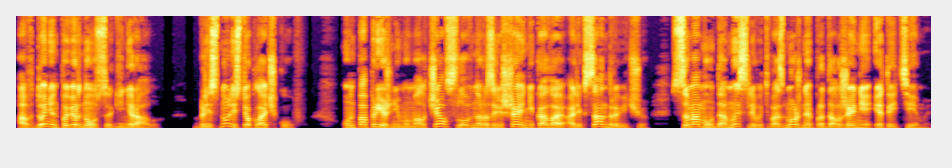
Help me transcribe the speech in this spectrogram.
Авдонин повернулся к генералу. Блеснули стекла очков. Он по-прежнему молчал, словно разрешая Николаю Александровичу самому домысливать возможное продолжение этой темы.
